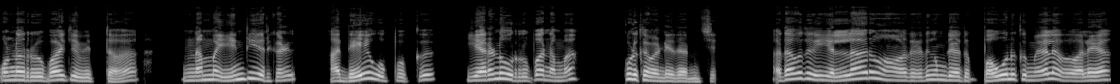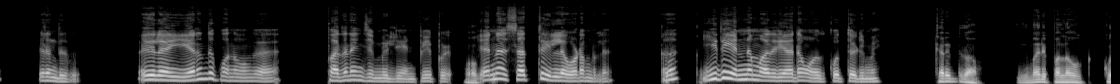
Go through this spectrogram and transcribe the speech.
1.50க்கு வித்தா, நம்ம இந்தியர்கள் அதே உப்புக்கு. 200 நம்ம குடுக்க வேண்டியதா இருந்துச்சு. அதாவது எல்லாரும் அது இதுங்க முடியாது. பவுனுக்கு மேல விலையா இருந்தது. இதில இறந்து போனவங்க 15 மில்லியன் பீப்பிள். ஏன்னா சத்து இல்ல உடம்புல. இது என்ன மாதிரியான ஒரு கொத்தடிமை? கரெக்ட் தான். இந்த மாரி பல கொ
